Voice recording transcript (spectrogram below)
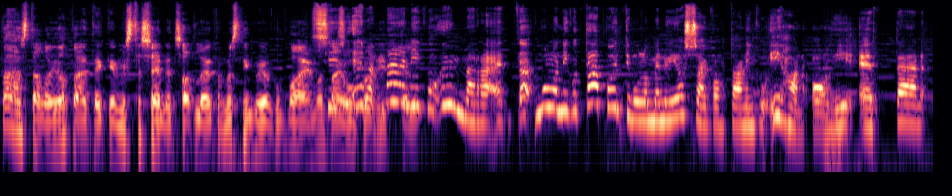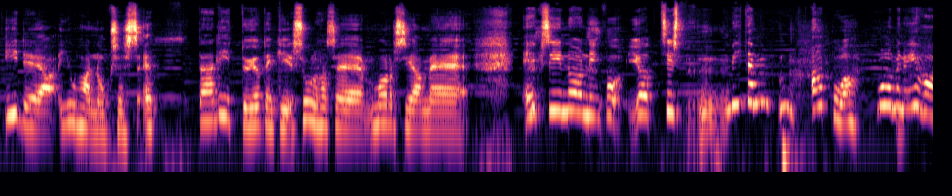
Taas täällä on jotain tekemistä sen, että sä oot löytämässä niinku jonkun vaimon siis tai ukon en, mä en niinku ymmärrä, että mulla on niinku, tää pointti mulla on mennyt jossain kohtaa niinku ihan ohi, että tää idea juhannuksessa, että tämä liittyy jotenkin sulhaseen morsiame. Eikö siinä ole niinku, jo, siis mitä apua? Mulla on mennyt ihan,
